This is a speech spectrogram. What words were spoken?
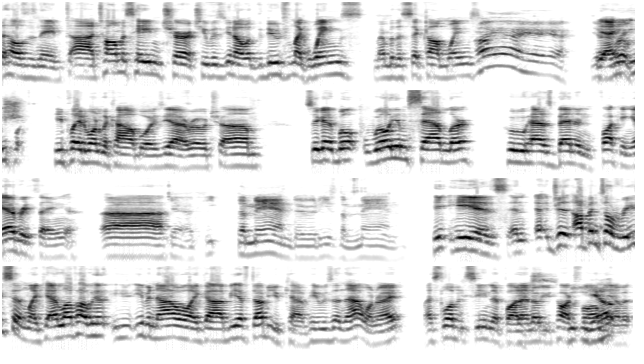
the hell's his name? Uh, Thomas Hayden Church. He was, you know, the dude from like Wings. Remember the sitcom Wings? Oh yeah, yeah, yeah. Yeah, he, Roach. he, pl- he played one of the cowboys. Yeah, Roach. Um, so you got Will, William Sadler, who has been in fucking everything. Uh, yeah, he, the man, dude. He's the man. he he is, and uh, just up until recent, like I love how he, he even now, like uh, VFW Kev, he was in that one, right? I still haven't seen it, but I know you talked fondly Yep. of it.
